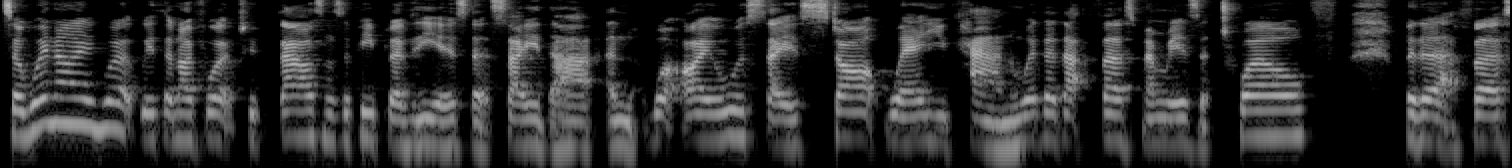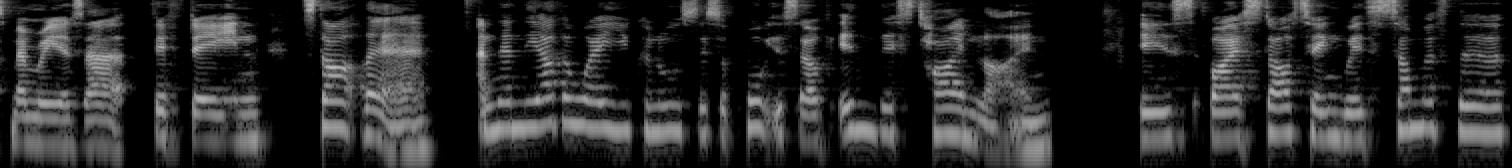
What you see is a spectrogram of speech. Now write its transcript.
So when I work with, and I've worked with thousands of people over the years that say that, and what I always say is start where you can, whether that first memory is at 12, whether that first memory is at 15, start there. And then the other way you can also support yourself in this timeline is by starting with some of the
